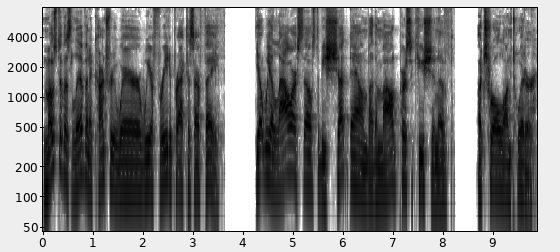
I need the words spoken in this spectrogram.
Most of us live in a country where we are free to practice our faith, yet we allow ourselves to be shut down by the mild persecution of a troll on Twitter.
